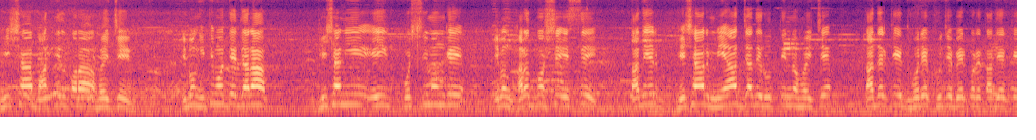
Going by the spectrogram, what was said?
ভিসা বাতিল করা হয়েছে এবং ইতিমধ্যে যারা ভিসা নিয়ে এই পশ্চিমবঙ্গে এবং ভারতবর্ষে এসছে, তাদের ভিসার মেয়াদ যাদের উত্তীর্ণ হয়েছে, তাদেরকে ধরে খুঁজে বের করে তাদেরকে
